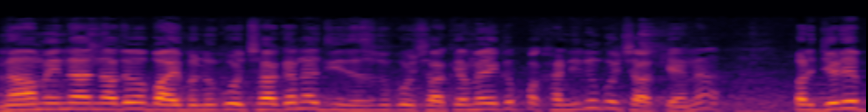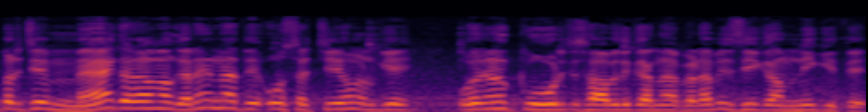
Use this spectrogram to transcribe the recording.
ਨਾ ਮੈਂ ਇਹਨਾਂ ਨਾ ਤੇ ਮੈਂ ਬਾਈਬਲ ਨੂੰ ਕੋਈ ਸ਼ੱਕਿਆ ਨਾ ਜੀਸਸ ਨੂੰ ਕੋਈ ਸ਼ੱਕਿਆ ਮੈਂ ਇੱਕ ਪਖੰਡੀ ਨੂੰ ਕੋਈ ਸ਼ੱਕਿਆ ਨਾ। ਪਰ ਜਿਹੜੇ ਪਰਚੇ ਮੈਂ ਕਰਾਵਾਂਗਾ ਨਾ ਇਹਨਾਂ ਤੇ ਉਹ ਸੱਚੇ ਹੋਣਗੇ। ਉਹ ਇਹਨਾਂ ਨੂੰ ਕੋਰਟ 'ਚ ਸਾਬਤ ਕਰਨਾ ਪੈਣਾ ਵੀ ਅਸੀਂ ਕੰਮ ਨਹੀਂ ਕੀਤੇ।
